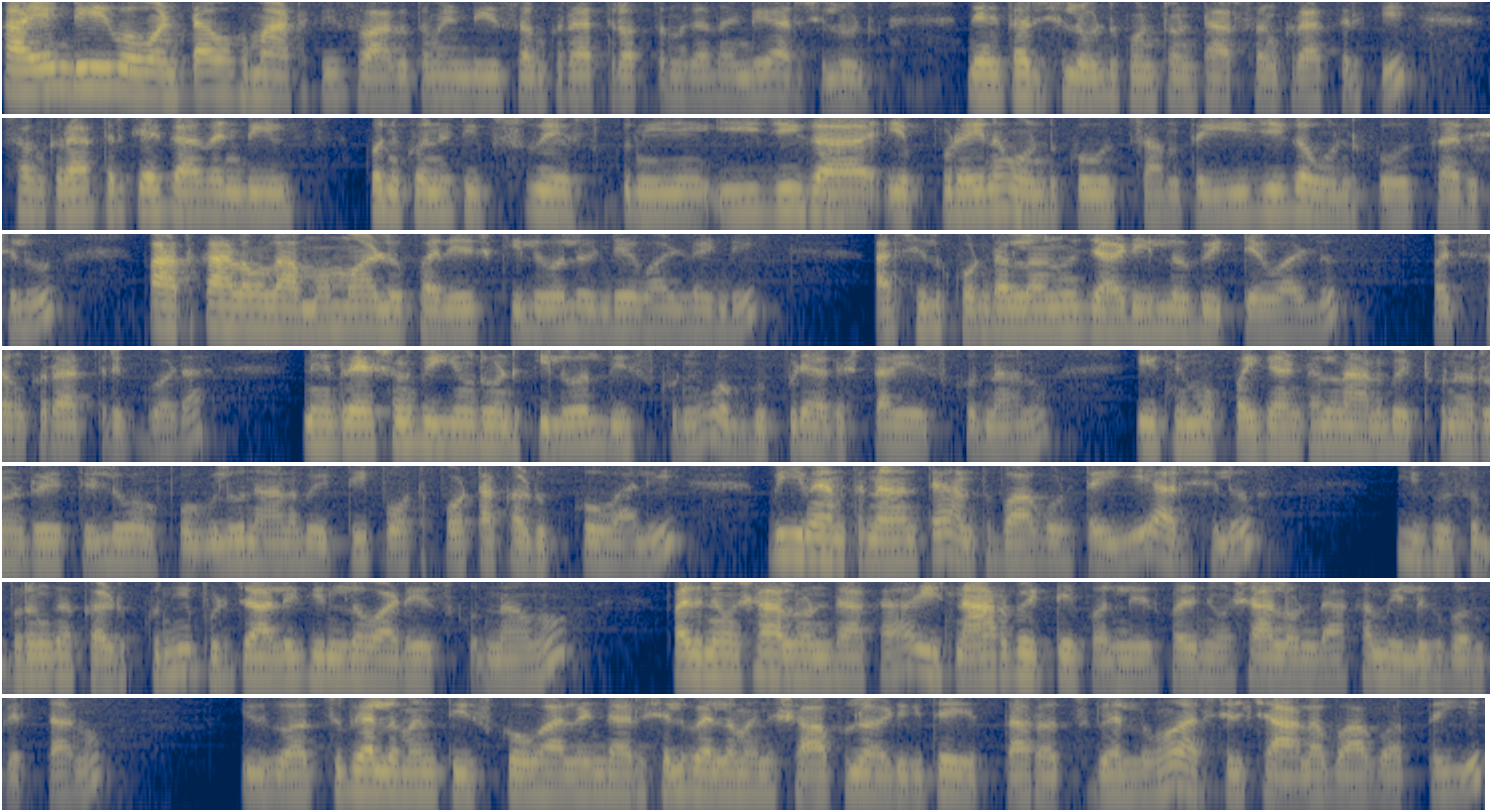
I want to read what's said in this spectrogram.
Hi అండి ఓ వంట ఒక మాటకి స్వాగతం అండి. సంక్రాంతి వస్తుంది కదండి అరిసెలు నేత అరిసెలు వండుకుంటుంటారు సంక్రాంతికి. సంక్రాంతికే కాదండి కొన్ని కొన్ని టిప్స్ వేసుకుని ఈజీగా ఎప్పుడైనా వండుకోవచ్చు. అంత ఈజీగా వండుకోవచ్చు అరిసెలు. పాతకాలంలో అమ్మమ్మ వాళ్ళు పదిహేను కిలోలు ఉండేవాళ్ళు అండి అరిసెలు కుండల్లోనూ జాడీల్లో పెట్టేవాళ్ళు ప్రతి సంక్రాంతికి కూడా. నేను రేషన్ బియ్యం రెండు కిలోలు తీసుకుని ఒక గుప్పిడి ఎగస్ట్రా వేసుకున్నాను. వీటిని ముప్పై గంటలు నానబెట్టుకున్న రెండు రేతిళ్ళు ఒక పొగులు నానబెట్టి పూట పూట కడుక్కోవాలి. బియ్యం ఎంత నానితే అంత బాగుంటాయి అరిసెలు. ఇవి శుభ్రంగా కడుక్కుని ఇప్పుడు జాలి గిన్నెలో వాడేసుకున్నాము. పది నిమిషాలు ఉండాక వీటిని ఆరబెట్టే పని లేదు. పది నిమిషాలు ఉండాక మిల్లుకు పంపిస్తాను. ఇదిగో అచ్చు బెల్లం అని తీసుకోవాలండి. అరిసెలు బెల్లం అని షాపులో అడిగితే ఇస్తారు అచ్చు బెల్లం అరిసెలు చాలా బాగా వస్తాయి.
